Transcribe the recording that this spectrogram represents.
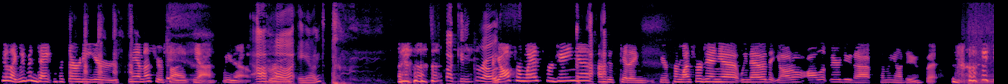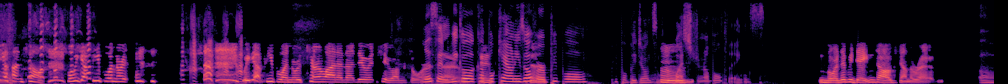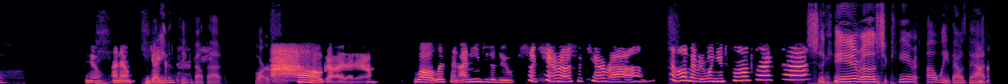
You're like, we've been dating for thirty years. Ma'am, that's your son. Yeah, we know. Uh huh. And Fucking gross. Are y'all from West Virginia? I'm just kidding. If you're from West Virginia, we know that y'all don't all up there do that. Some of y'all do, but y'all don't. But we got people in North. we got people in North Carolina that do it too. I'm sure. Listen, we go a couple counties over. People, people be doing some Mm. questionable things. Lord, they'd be dating dogs down the road. Oh, You know, I know. can't Yikes. even think about that. Barf. Oh God, I know. Well, listen, I need you to do Shakira, Shakira. Baby when you talk like that. Shakira, Shakira. Oh wait, that was bad.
